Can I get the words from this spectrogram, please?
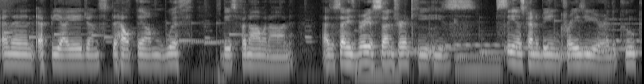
and then FBI agents to help them with these phenomenon. As I said, he's very eccentric. He, he's seen as kind of being crazy or the kook,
